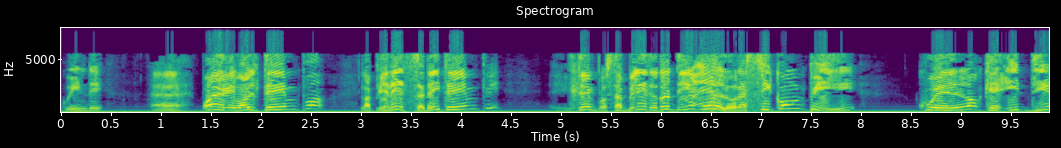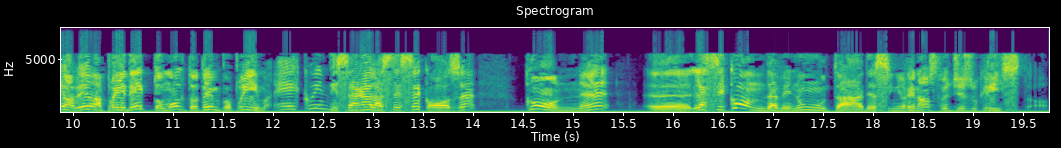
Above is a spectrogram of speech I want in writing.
Quindi, eh, poi arrivò il tempo, la pienezza dei tempi, il tempo stabilito da Dio, e allora si compì quello che Dio aveva predetto molto tempo prima. E quindi sarà la stessa cosa con eh, la seconda venuta del Signore nostro Gesù Cristo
